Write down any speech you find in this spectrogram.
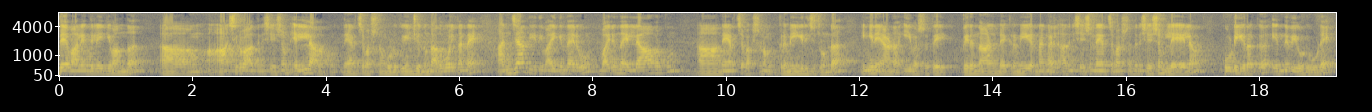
ദേവാലയത്തിലേക്ക് വന്ന് ആശീർവാദത്തിന് ശേഷം എല്ലാവർക്കും നേർച്ച ഭക്ഷണം കൊടുക്കുകയും ചെയ്യുന്നുണ്ട്. അതുപോലെ തന്നെ അഞ്ചാം തീയതി വൈകുന്നേരവും വരുന്ന എല്ലാവർക്കും നേർച്ച ഭക്ഷണം ക്രമീകരിച്ചിട്ടുണ്ട്. ഇങ്ങനെയാണ് ഈ വർഷത്തെ പെരുന്നാളിന്റെ ക്രമീകരണങ്ങൾ. അതിനുശേഷം നേർച്ച ഭക്ഷണത്തിന് ശേഷം ലേലം കൊടിയിറക്ക് എന്നിവയോടുകൂടെ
